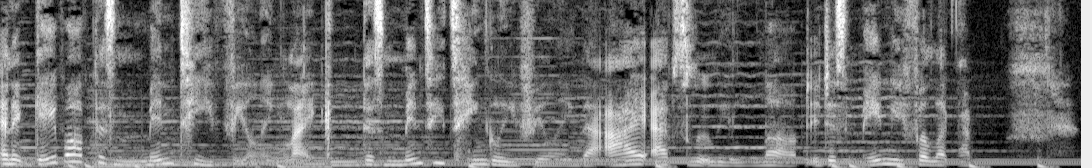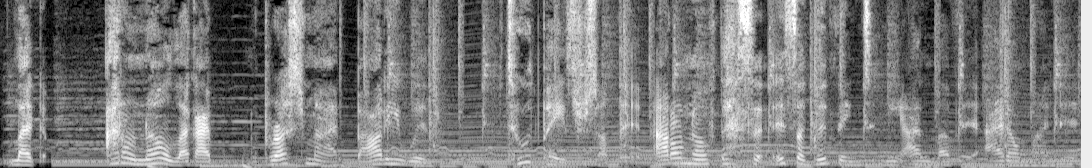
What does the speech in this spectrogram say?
And it gave off this minty feeling, like this minty tingly feeling that I absolutely loved. It just made me feel like I, like, I don't know, like I brushed my body with toothpaste or something. I don't know if that's a, it's a good thing to me. I love it. I don't mind it.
